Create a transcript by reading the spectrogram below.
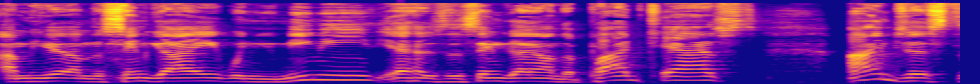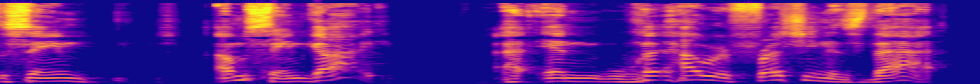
I'm here. I'm the same guy when you meet me as the same guy on the podcast. I'm just the same. I'm the same guy. Uh, and what, how refreshing is that?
